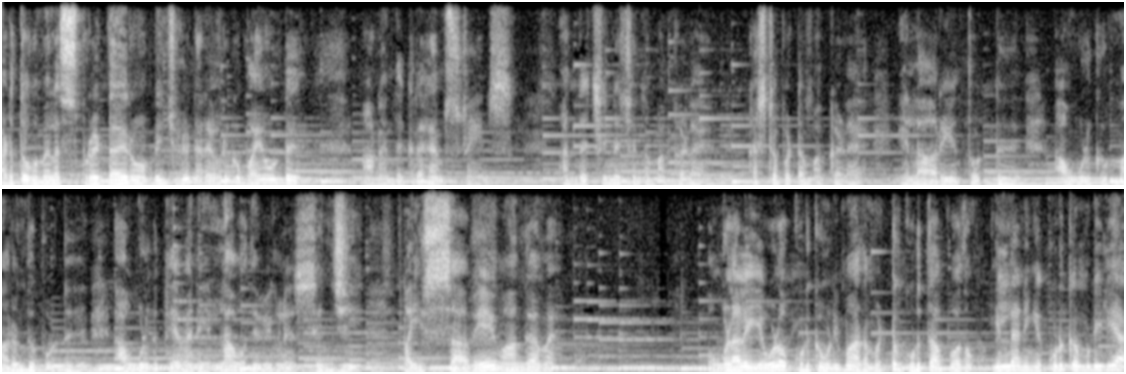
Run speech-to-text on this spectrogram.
அடுத்தவங்க மேலே ஸ்ப்ரெட் ஆயிரும் அப்படின்னு சொல்லி நிறைய பேருக்கு பயம் உண்டு. ஆனால் இந்த கிரகம் ஸ்ட்ரெயின்ஸ் அந்த சின்ன சின்ன மக்களை கஷ்டப்பட்ட மக்களை எல்லாரையும் தொட்டு அவங்களுக்கு மருந்து போட்டு அவங்களுக்கு தேவையான எல்லா உதவிகளையும் செஞ்சு பைசாவே வாங்காமல் உங்களால் எவ்வளோ கொடுக்க முடியுமோ அதை மட்டும் கொடுத்தா போதும். இல்லை நீங்கள் கொடுக்க முடியலையா?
